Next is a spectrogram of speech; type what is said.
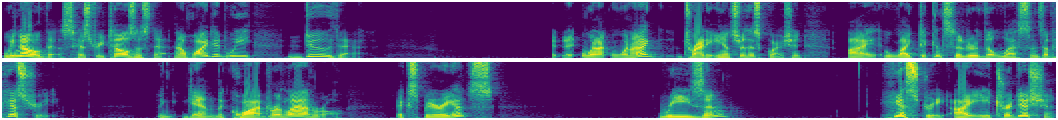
We know this. History tells us that. Now, why did we do that? When I, when I try to answer this question, I like to consider the lessons of history. Again, the quadrilateral experience, reason, history, i.e., tradition,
